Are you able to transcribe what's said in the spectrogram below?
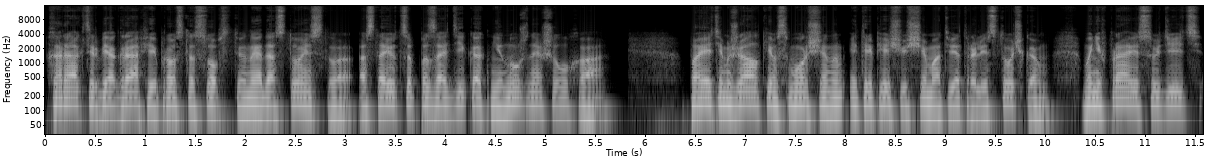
Характер биографии, просто собственное достоинство остаются позади, как ненужная шелуха. По этим жалким, сморщенным и трепещущим от ветра листочкам мы не вправе судить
